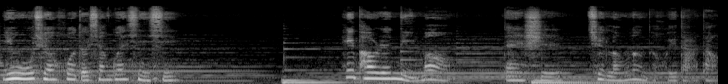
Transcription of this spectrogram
您无权获得相关信息。”黑袍人礼貌，但是却冷冷地回答道。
